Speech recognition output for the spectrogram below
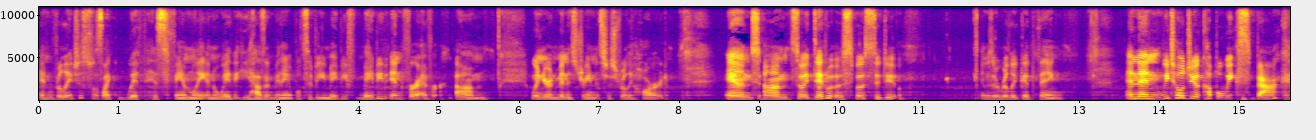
and really just was like with his family in a way that he hasn't been able to be, maybe, maybe in forever um, when you're in ministry and it's just really hard. And um, so it did what it was supposed to do. It was a really good thing. And then we told you a couple weeks back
